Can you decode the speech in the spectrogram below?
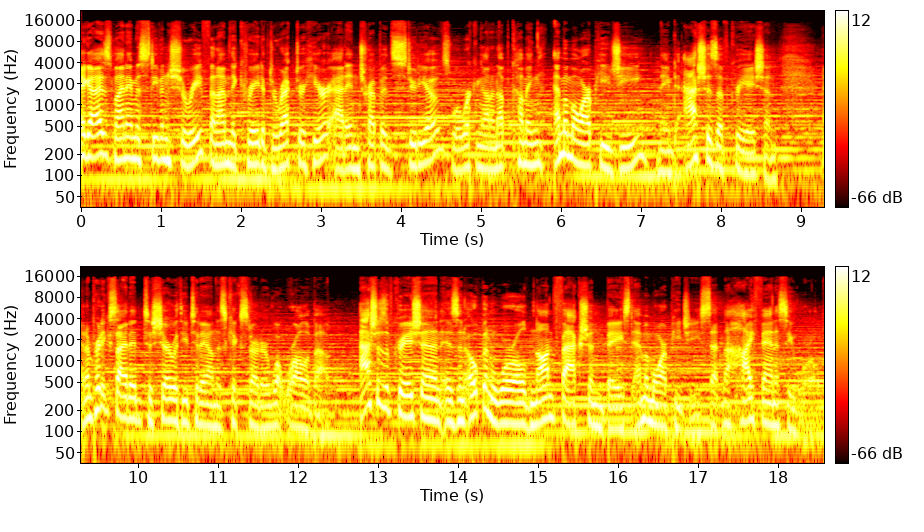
Hey guys, my name is Steven Sharif, and I'm the creative director here at Intrepid Studios. We're working on an upcoming MMORPG named Ashes of Creation, and I'm pretty excited to share with you today on this Kickstarter what we're all about. Ashes of Creation is an open world, non faction based MMORPG set in a high fantasy world.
